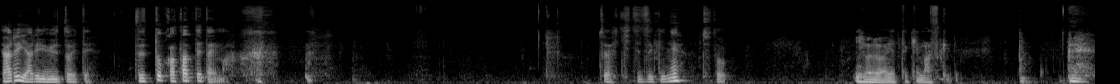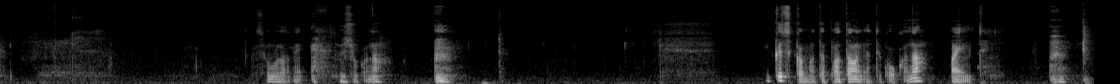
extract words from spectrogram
やるやる言うといて。ずっと語ってた今。じゃあ引き続きね、ちょっと、いろいろやってきますけど。そうだね。どうしようかな。いくつかまたパターンやっていこうかな。前みたいに。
